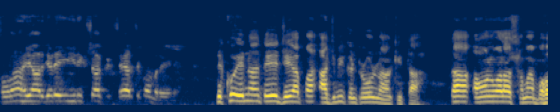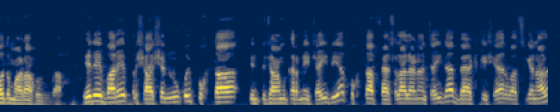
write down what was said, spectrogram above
16000 ਜਿਹੜੇ ਈ ਰਿਕਸ਼ਾ ਸ਼ਹਿਰ 'ਚ ਘੁੰਮ ਰਹੇ ਨੇ। ਦੇਖੋ ਇਹਨਾਂ ਤੇ ਜੇ ਆਪਾਂ ਅੱਜ ਵੀ ਕੰਟਰੋਲ ਨਾ ਕੀਤਾ ਤਾਂ ਆਉਣ ਵਾਲਾ ਸਮਾਂ ਬਹੁਤ ਮਾੜਾ ਹੋਊਗਾ। ਇਹਦੇ ਬਾਰੇ ਪ੍ਰਸ਼ਾਸਨ ਨੂੰ ਕੋਈ ਪੁਖਤਾ ਇੰਤਜ਼ਾਮ ਕਰਨੇ ਚਾਹੀਦੇ ਆ, ਪੁਖਤਾ ਫੈਸਲਾ ਲੈਣਾ ਚਾਹੀਦਾ, ਬੈਠ ਕੇ ਸ਼ਹਿਰ ਵਾਸੀਆਂ ਨਾਲ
